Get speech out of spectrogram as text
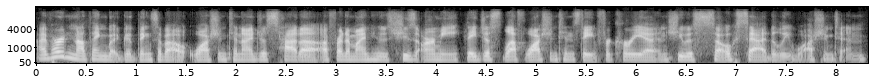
I've heard nothing but good things about Washington. I just had a, a, friend of mine who's she's army. They just left Washington State for Korea, and she was so sad to leave Washington.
